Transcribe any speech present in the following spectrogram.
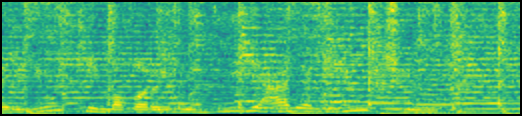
كاريوكي مغربي على اليوتيوب.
